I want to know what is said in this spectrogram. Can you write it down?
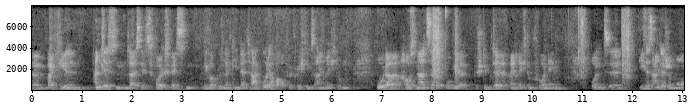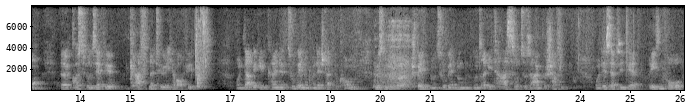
Ähm, bei vielen Anlässen, sei es jetzt Volksfesten, Leverkusener Kindertag oder aber auch für Flüchtlingseinrichtungen oder Haus Nazareth, wo wir bestimmte Einrichtungen vornehmen. Und äh, dieses Engagement äh, kostet uns sehr viel Kraft natürlich, aber auch viel Geld. Und da wir eben keine Zuwendung von der Stadt bekommen, müssen wir über Spenden und Zuwendungen unsere Etats sozusagen beschaffen. Und deshalb sind wir riesenfroh,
